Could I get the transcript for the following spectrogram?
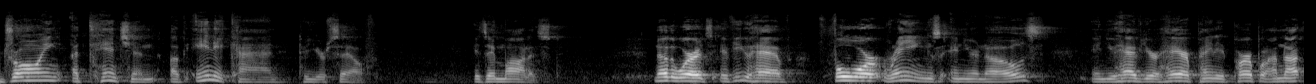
drawing attention of any kind to yourself is immodest. In other words, if you have four rings in your nose and you have your hair painted purple, I'm not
